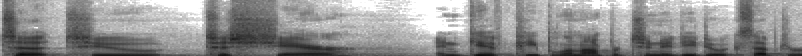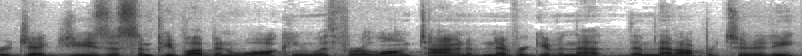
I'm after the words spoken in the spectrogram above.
to, to, to share and give people an opportunity to accept or reject Jesus. Some people I've been walking with for a long time and have never given that, them that opportunity.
